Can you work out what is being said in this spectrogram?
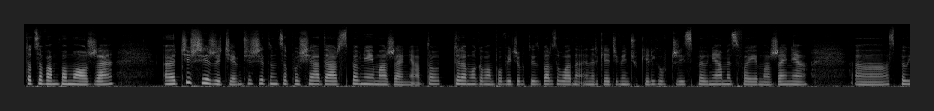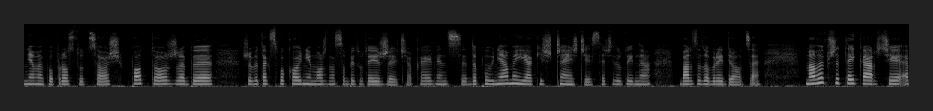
to, co Wam pomoże. E, Ciesz się życiem, ciesz się tym, co posiadasz, spełniaj marzenia. To tyle mogę Wam powiedzieć, bo to jest bardzo ładna energia dziewięciu kielichów, czyli spełniamy swoje marzenia, spełniamy po prostu coś po to, żeby, żeby tak spokojnie można sobie tutaj żyć, ok? Więc dopełniamy jakieś szczęście, jesteście tutaj na bardzo dobrej drodze. Mamy przy tej karcie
